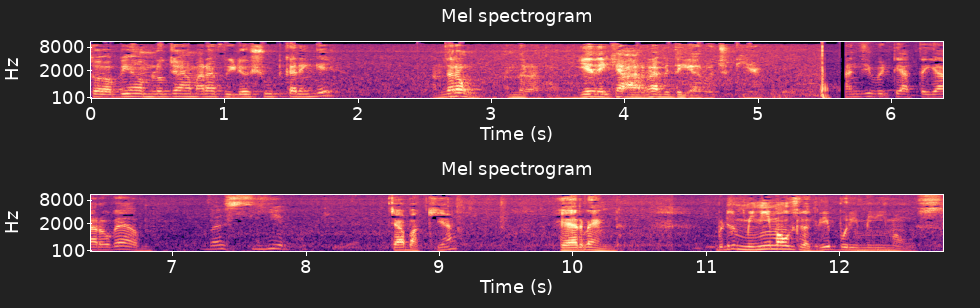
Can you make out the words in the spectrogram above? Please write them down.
सो अभी हम लोग जो है हमारा वीडियो शूट करेंगे। अंदर आऊँ? अंदर आता हूँ। ये देखिए आरना भी तैयार हो चुकी है। हाँ जी बेटी आप तैयार हो गए अब? बस ये क्या बाकी है? Hair band? बेटी तो मिनी माउस लग रही है पूरी मिनी माउस।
